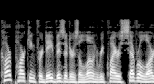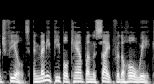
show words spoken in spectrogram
Car parking for day visitors alone requires several large fields, and many people camp on the site for the whole week.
